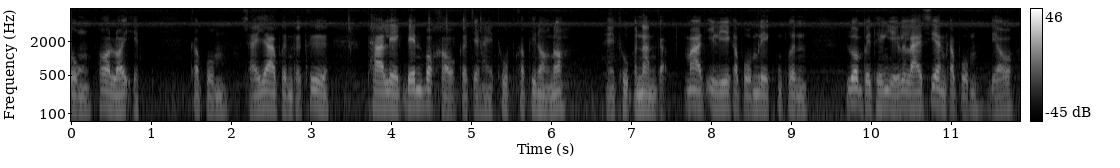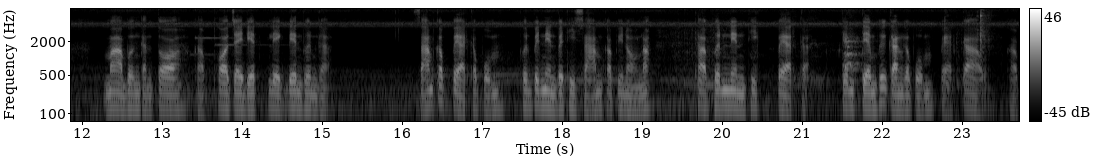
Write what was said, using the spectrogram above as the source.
รงๆ พ่อร้อยเอ็ดครับผมฉายาเพิ่นก็คือทาเหล็กเด่นบ่เขาก็จะให้ทุบครับพี่น้องเนาะให้ทุบอันนั้นกับมาดอีลีครับผมเหล็กของเพิ่นร่วมไปถึงอีกหลายเสี้ยนครับผม เดี๋ยวมาเบิ่งกันต่อครับพอใจเด็ดเหล็กเด่นเพิ่นกะสามกับแปดครับผมเพิ่นไปเน้นไปที่สามครับพี่น้องเนาะถ้าเพิ่นเน้นที่แปดกะเต็มเต็มคือกันครับผมแปดเก้าครับ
